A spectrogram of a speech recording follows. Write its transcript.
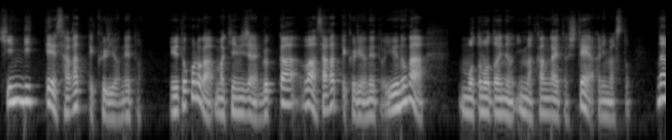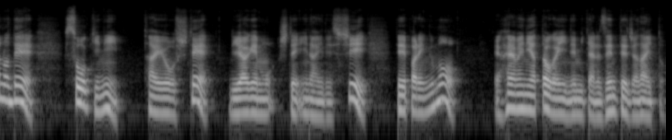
金利って下がってくるよねというところが、まあ、金利じゃない、物価は下がってくるよねというのが、もともとの今考えとしてありますと。なので、早期に対応して、利上げもしていないですし、テーパリングも早めにやった方がいいねみたいな前提じゃないと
